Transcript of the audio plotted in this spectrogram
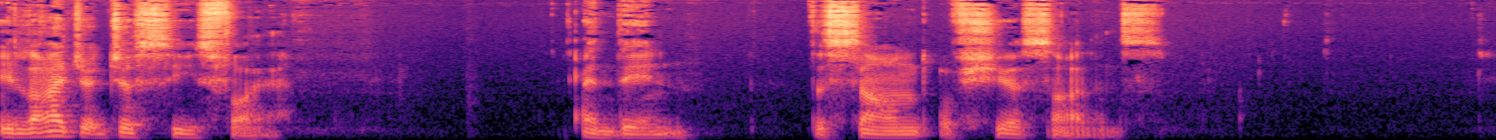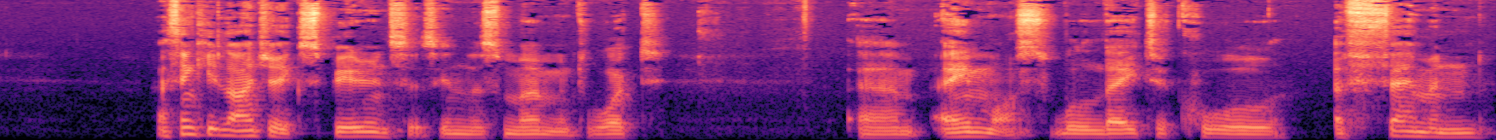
Elijah just sees fire, and then the sound of sheer silence. I think Elijah experiences in this moment what um, Amos will later call a famine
